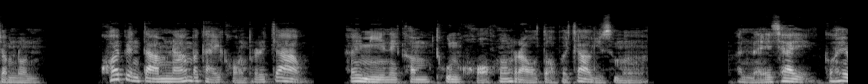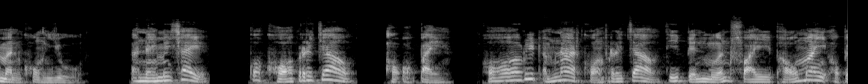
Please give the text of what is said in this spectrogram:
จำนนคอยเป็นตามน้ำพระทัยของพระเจ้า ให้มีในคำทูลขอของเราต่อพระเจ้าอยู่เสมอ อันไหนใช่ก็ให้มันคงอยู่ อันไหนไม่ใช่ ก็ขอพระเจ้าเอาออกไป ขอฤทธิอำนาจของพระเจ้าที่เป็นเหมือนไฟเผาไหม้ออกไป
